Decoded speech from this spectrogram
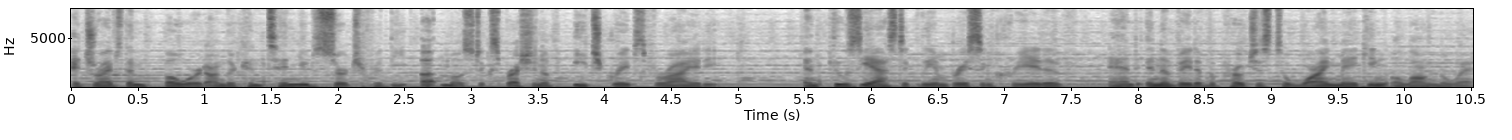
It drives them forward on their continued search for the utmost expression of each grape's variety, enthusiastically embracing creative and innovative approaches to winemaking along the way.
